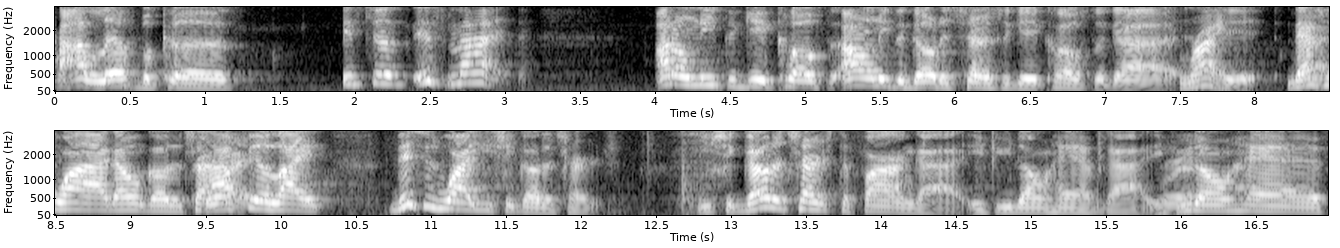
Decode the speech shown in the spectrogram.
I left because it's just it's not. I don't need to get close to. I don't need to go to church to get close to God. Right. shit. That's Right. why I don't go to church. I feel like this is why you should go to church. You should go to church to find God if you don't have God. If you don't have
